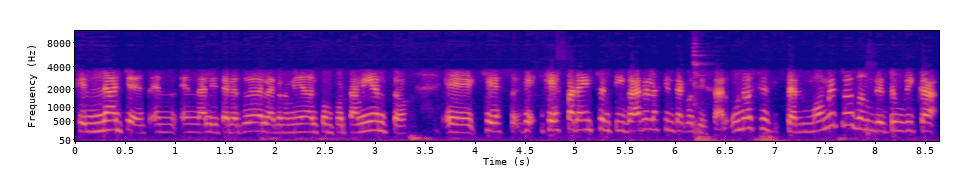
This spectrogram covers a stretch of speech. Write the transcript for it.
que nudges en, en, la literatura de la economía del comportamiento eh, que, es, que, es para incentivar a la gente a cotizar. Uno es el termómetro donde te ubica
